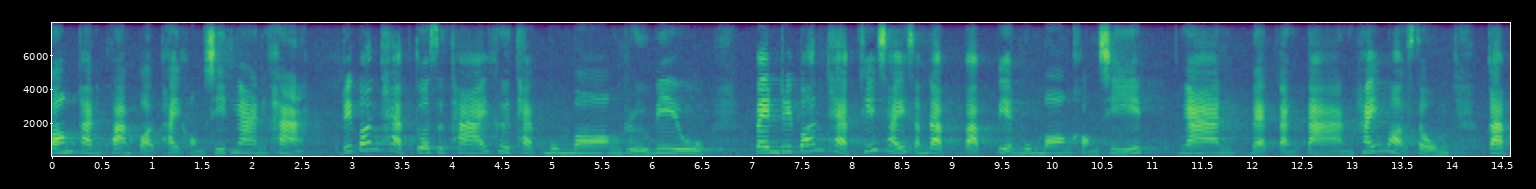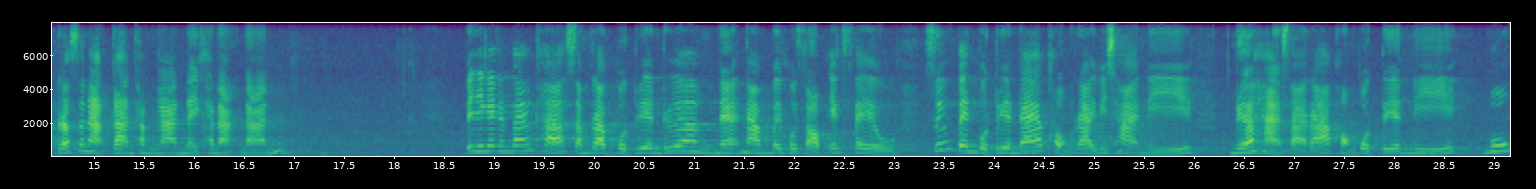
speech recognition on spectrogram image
ป้องกันความปลอดภัยของชีตงานค่ะ ริบบอนแท็บตัวสุดท้ายคือแท็บมุมมองหรือวิว เป็นริบบอนแท็บที่ใช้สำหรับปรับเปลี่ยนมุมมองของชีต งานแบบต่างๆ ให้เหมาะสมกับลักษณะการทำงานในขณะนั้น เป็นยังไงกันบ้างคะสำหรับบทเรียนเรื่องแนะนำ Microsoft Excel ซึ่งเป็นบทเรียนแรกของรายวิชานี้ เนื้อหาสาระของบทเรียนนี้ มุ่ง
